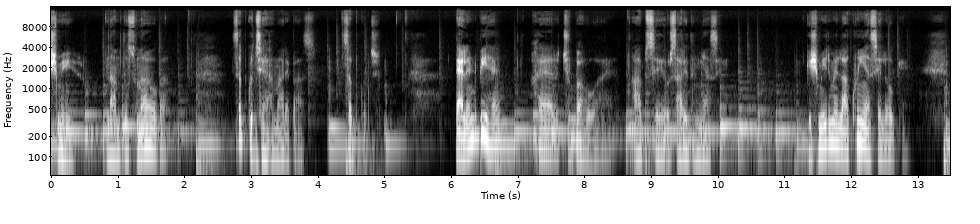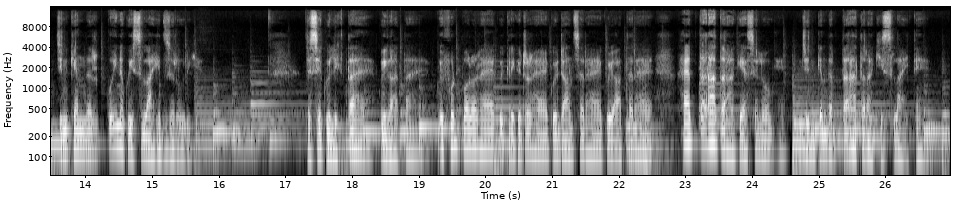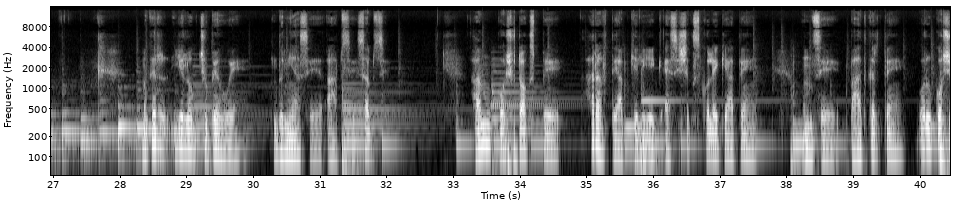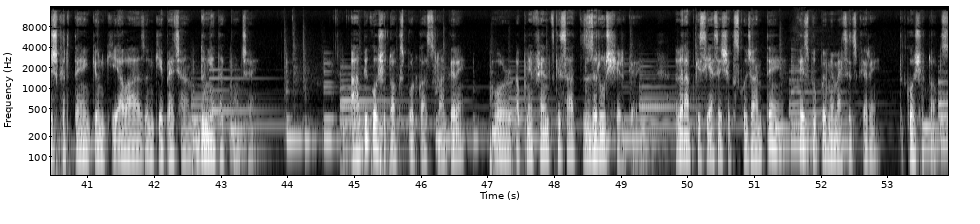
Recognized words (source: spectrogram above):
کشمیر، نام تو سنا ہوگا۔ سب کچھ ہے ہمارے پاس، سب کچھ۔ ٹیلنٹ بھی ہے، خیر چھپا ہوا ہے، آپ سے اور ساری دنیا سے۔ کشمیر میں لاکھوں ہی ایسے لوگ ہیں جن کے اندر کوئی نہ کوئی صلاحیت ضروری ہے۔ جیسے کوئی لکھتا ہے، کوئی گاتا ہے، کوئی فٹ بالر ہے، کوئی کرکٹر ہے، کوئی ڈانسر ہے، کوئی آتھر ہے۔ خیر طرح طرح کے ایسے لوگ ہیں جن کے اندر طرح طرح کی صلاحیتیں ہیں۔ مگر یہ لوگ چھپے ہوئے ہیں۔ دنیا سے، آپ سے، سب سے۔ ہم کوشو ٹاکس پہ ہر ہفتے آپ کے لیے ایک ایسے شخص کو لے کے آتے ہیں۔ ان سے بات کرتے ہیں اور کوشش کرتے ہیں کہ ان کی آواز، ان کی پہچان دنیا تک پہنچائے۔ آپ بھی کوشو ٹاکس پوڈ کاسٹ سنا کریں اور اپنے فرینڈس کے ساتھ ضرور شیئر کریں۔ اگر آپ کسی ایسے شخص کو جانتے ہیں، فیس بک پہ میں میسج کریں۔ تو کوشو ٹاکس۔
